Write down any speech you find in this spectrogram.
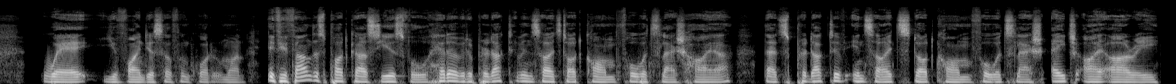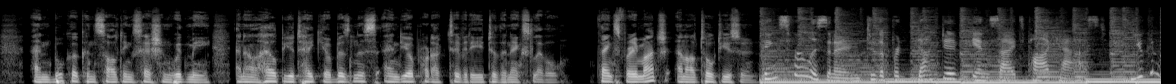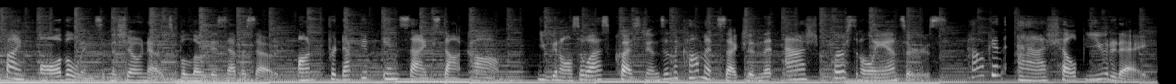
where you find yourself in quadrant one. If you found this podcast useful, head over to productiveinsights.com forward slash hire. That's productiveinsights.com forward slash H I R E and book a consulting session with me, and I'll help you take your business and your productivity to the next level. Thanks very much, and I'll talk to you soon. Thanks for listening to the Productive Insights Podcast. You can find all the links in the show notes below this episode on productiveinsights.com. You can also ask questions in the comment section that Ash personally answers. How can Ash help you today?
